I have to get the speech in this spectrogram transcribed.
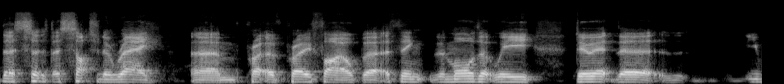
there's there's such an array um, pro- of profile, but I think the more that we do it, the you,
